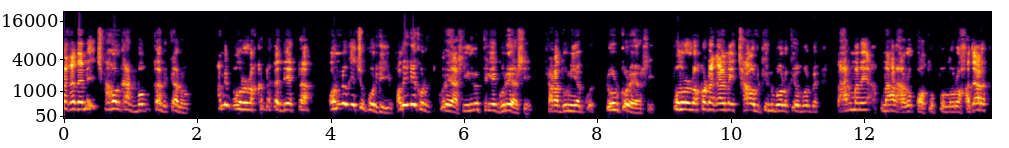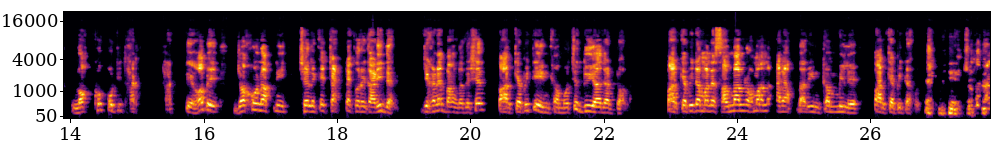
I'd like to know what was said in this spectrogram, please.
টাকা দিয়ে আমি ছাগল কাটবো কেন? আমি পনেরো লক্ষ টাকা দিয়ে একটা অন্য কিছু করি হলিডে করে আসি ইউরোপ থেকে ঘুরে আসি সারা দুনিয়া ট্যুর করে আসি। পনেরো লক্ষ টাকা আমি ছাগল কিনবো কেউ বলবে তার মানে আপনার আরও কত? পনেরো হাজার লক্ষ কোটি থাক- থাকতে হবে যখন আপনি ছেলেকে চারটা করে গাড়ি দেন যেখানে বাংলাদেশের পার ক্যাপিটা ইনকাম হচ্ছে দুই হাজার ডলার পার ক্যাপিটা মানে সালমান রহমান আর আপনার ইনকাম মিলে পার ক্যাপিটা হচ্ছে। সুতরাং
